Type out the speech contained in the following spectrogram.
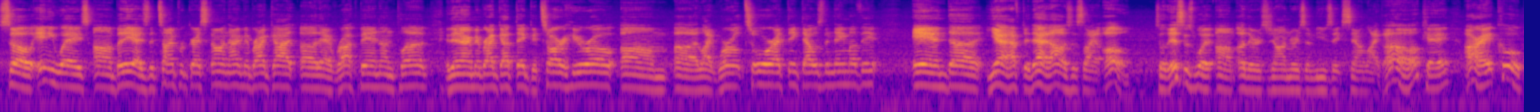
So, anyways, um, but yeah, as the time progressed on, I remember I got uh, that rock band unplugged, and then I remember I got that Guitar Hero, um, uh, like world tour. I think that was the name of it. And uh, yeah, after that, I was just like, oh, so this is what um, other genres of music sound like. Oh, okay, all right, cool.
